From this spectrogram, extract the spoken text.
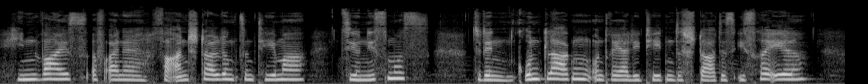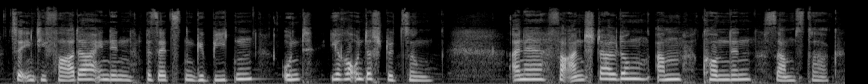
Hinweis auf eine Veranstaltung zum Thema Zionismus, zu den Grundlagen und Realitäten des Staates Israel, zur Intifada in den besetzten Gebieten und ihrer Unterstützung. Eine Veranstaltung am kommenden Samstag.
